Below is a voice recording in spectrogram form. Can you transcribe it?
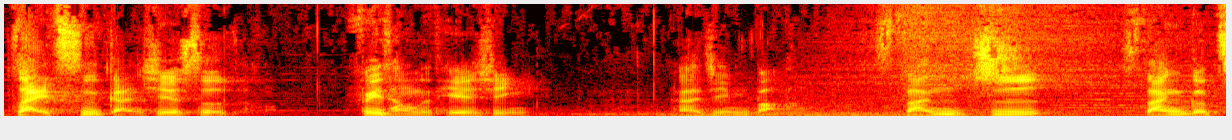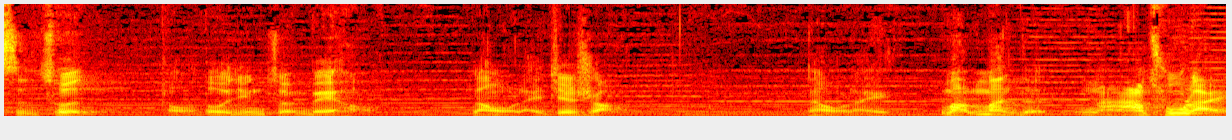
再次感谢社长，非常的贴心，他已经把三支三个尺寸哦都已经准备好，让我来介绍。那我来慢慢的拿出来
